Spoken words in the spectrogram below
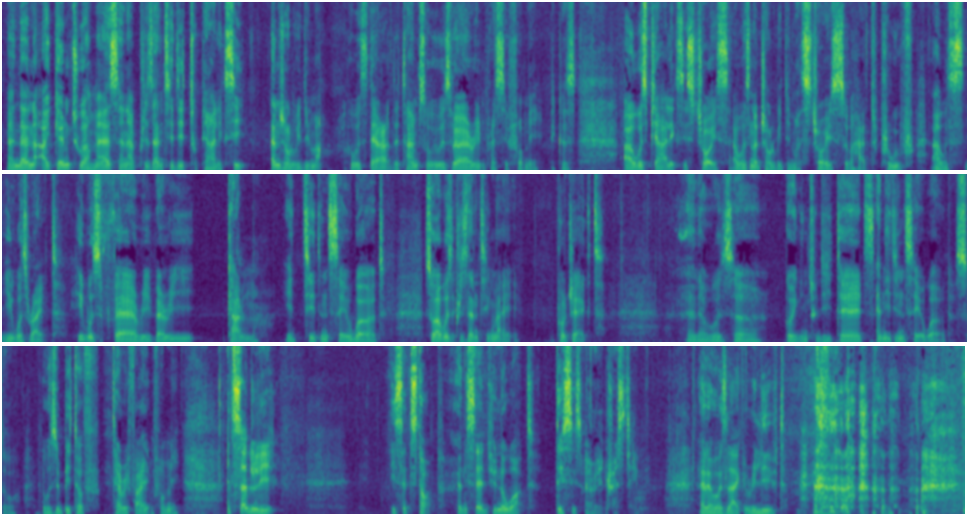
And then I came to Hermes and I presented it to Pierre Alexis and Jean Louis Dumas, who was there at the time. So it was very impressive for me because I was Pierre Alexis' choice. I was not Jean Louis Dumas' choice. So I had to prove I was, he was right. He was very, very calm he didn't say a word. So I was presenting my project and I was uh, going into details and he didn't say a word. So it was a bit of terrifying for me. And suddenly he said, Stop. And he said, You know what? This is very interesting. And I was like relieved.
